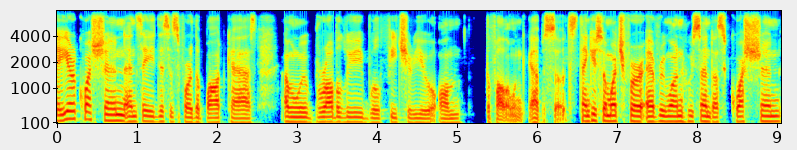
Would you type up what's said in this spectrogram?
say your question and say this is for the podcast, and we probably will feature you on the following episodes. Thank you so much for everyone who sent us question.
